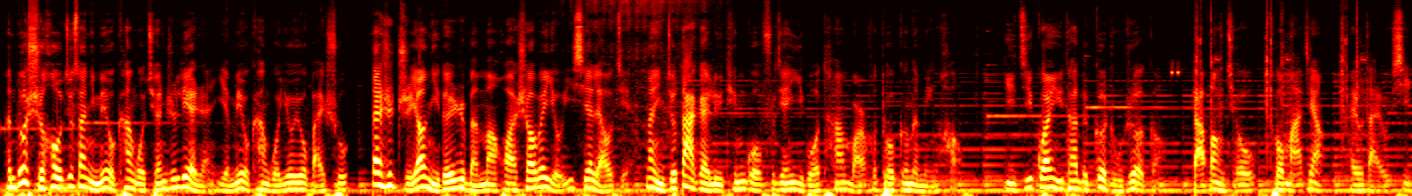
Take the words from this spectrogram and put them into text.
很多时候，就算你没有看过《全职猎人》，也没有看过《悠悠白书》，但是只要你对日本漫画稍微有一些了解，那你就大概率听过富坚义博贪玩和拖更的名号，以及关于他的各种热梗：打棒球、搓麻将，还有打游戏。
